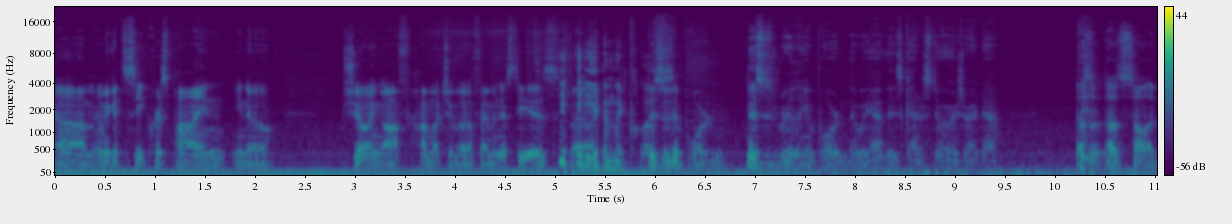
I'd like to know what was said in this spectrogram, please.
Um, and we get to see Chris Pine, you know, showing off how much of a feminist he is. But, like, in the clip this is important. This is really important that we have these kind of stories right now. That was a, that was a solid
